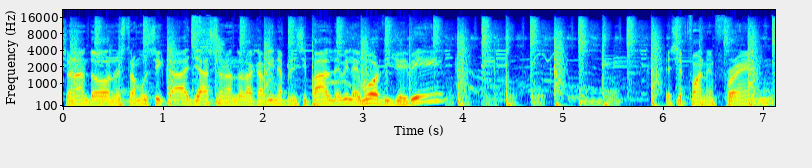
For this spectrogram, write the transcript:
Sonando nuestra música, ya sonando la cabina principal de Billy Ward DJB. Ese Fun and Friend.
